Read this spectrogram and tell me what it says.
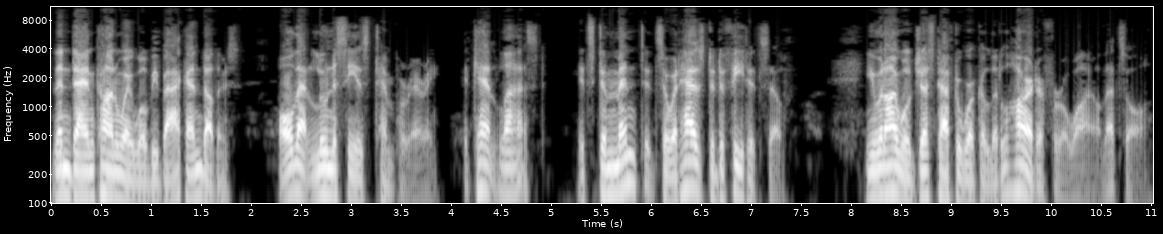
Then Dan Conway will be back, and others. All that lunacy is temporary. It can't last. It's demented, so it has to defeat itself. You and I will just have to work a little harder for a while, that's all.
